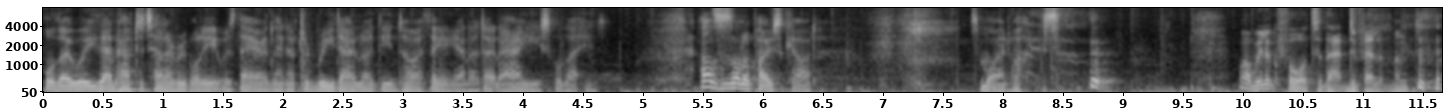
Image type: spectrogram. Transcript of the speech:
Although we then have to tell everybody it was there, and they'd have to re-download the entire thing again. I don't know how useful that is. Answers on a postcard. It's my advice. Well, we look forward to that development.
